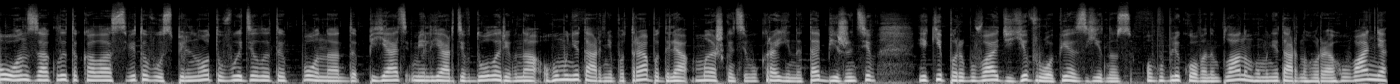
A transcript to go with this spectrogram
ООН закликала світову спільноту виділити понад 5 мільярдів доларів на гуманітарні потреби для мешканців України та біженців, які перебувають в Європі згідно з опублікованим планом гуманітарного реагування.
